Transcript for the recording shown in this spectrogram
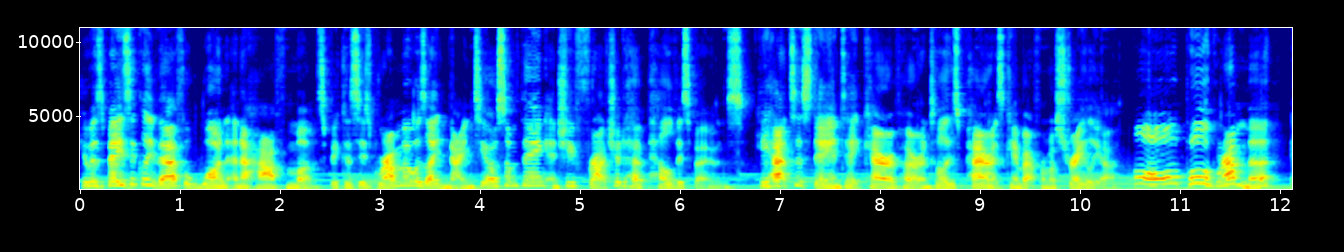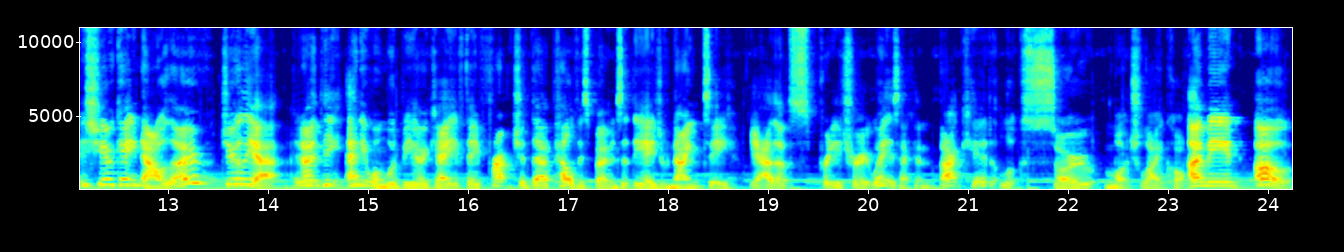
He was basically there for one and a half months because his grandma was like 90 or something and she fractured her pelvis bones. He had to stay and take care of her until his parents came back from Australia. Oh, poor grandma. Is she okay now though? Juliet, I don't think anyone would be okay if they fractured their pelvis bones at the age of 90. Yeah, that's pretty true. Wait a second. That kid looks so much like her. I mean, oh,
